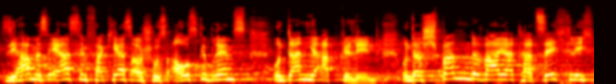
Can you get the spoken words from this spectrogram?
Sie haben es erst im Verkehrsausschuss ausgebremst und dann hier abgelehnt. Und das Spannende war ja tatsächlich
